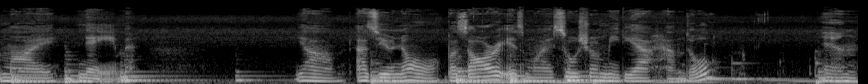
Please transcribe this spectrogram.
my name. Yeah, as you know, Bazaar is my social media handle, and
